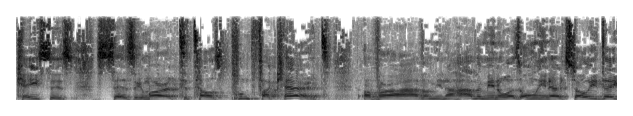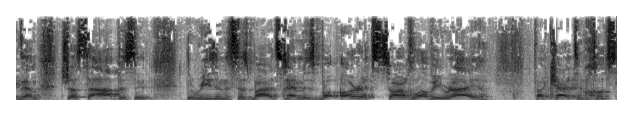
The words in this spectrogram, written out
cases, says the Gemara to tell us Pum of our Ahavamina. Ahavamina was only in Eretz, so you take them. Just the opposite. The reason it says Bartzachem is Ba'aretz Tzarech Lavi Raya. Fakert. In Chutz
